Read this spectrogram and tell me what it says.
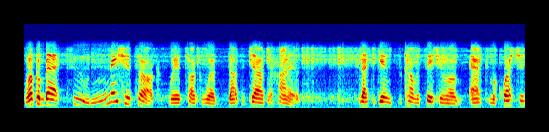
Welcome back to Nation Talk. We're talking with Dr. John Jahannes. If you'd like to get into the conversation or ask him a question,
